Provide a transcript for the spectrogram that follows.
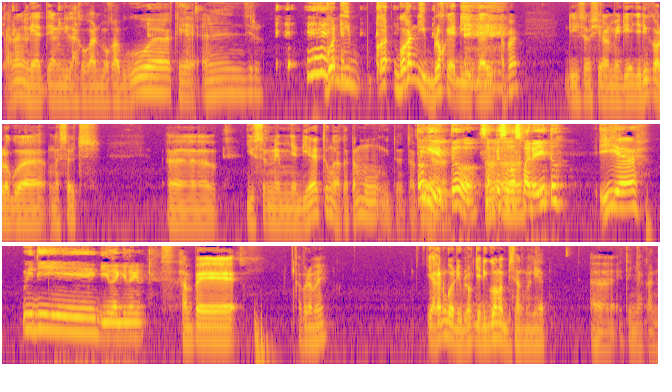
Karena ngelihat yang dilakukan bokap gue kayak anjir. Gue di gua, gua kan di blok ya di dari apa di sosial media. Jadi kalau gue nge-search eh, username-nya dia tuh nggak ketemu gitu. Tapi oh ya- gitu sampai Heeh. sewaspada itu Iya, Widih gila gila gila sampai apa namanya? Ya kan gue di blok jadi gue nggak bisa ngelihat eh, itunya kan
